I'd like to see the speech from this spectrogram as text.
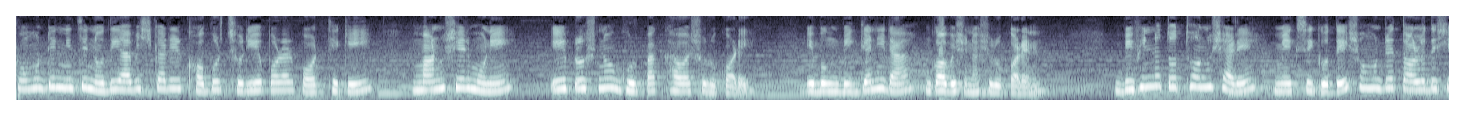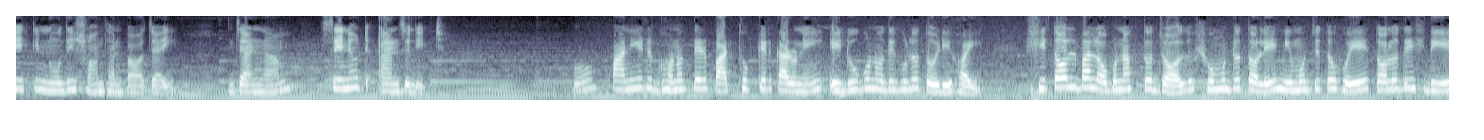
সমুদ্রের নিচে নদী আবিষ্কারের খবর ছড়িয়ে পড়ার পর থেকেই মানুষের মনে এই প্রশ্ন ঘুরপাক খাওয়া শুরু করে এবং বিজ্ঞানীরা গবেষণা শুরু করেন। বিভিন্ন তথ্য অনুসারে, মেক্সিকোতে সমুদ্রের তলদেশে একটি নদীর সন্ধান পাওয়া যায়, যার নাম সেনোট অ্যাঞ্জেলিট। পানির ঘনত্বের পার্থক্যের কারণেই এই ডুবো নদীগুলো তৈরি হয়। শীতল বা লবণাক্ত জল সমুদ্রতলে নিমজ্জিত হয়ে তলদেশ দিয়ে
